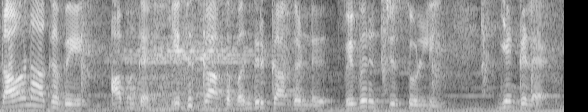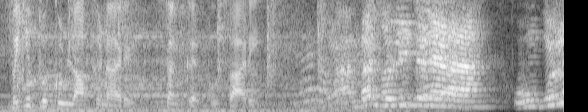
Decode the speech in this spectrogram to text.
தானாகவே அவங்க எதுக்காக வந்திருக்காங்கன்னு விவரிச்சு சொல்லி எங்களை வியப்புக்குள்ளாக்குனாரு சங்கர் பூசாரி. நான் தான் சொல்லிட்டேனேடா. உன் புள்ள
